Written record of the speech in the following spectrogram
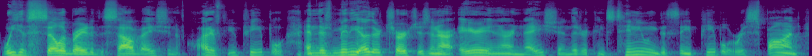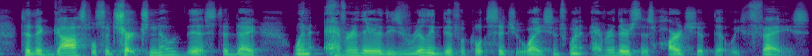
We have celebrated the salvation of quite a few people, and there's many other churches in our area and our nation that are continuing to see people respond to the gospel. So, church, know this today. Whenever there are these really difficult situations, whenever there's this hardship that we face,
